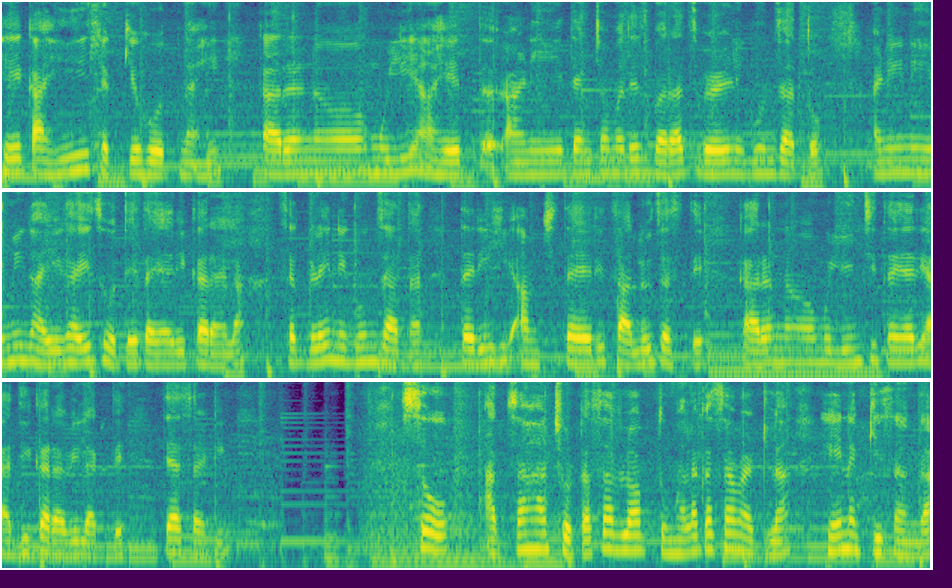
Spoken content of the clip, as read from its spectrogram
हे काहीही शक्य होत नाही. कारण मुली आहेत आणि त्यांच्यामध्येच बराच वेळ निघून जातो. आणि नेहमी घाईघाईच होते तयारी करायला. सगळे निघून जातात. तरीही आमची तयारी चालूच असते. कारण मुलींची तयारी आधी करावी लागते. त्यासाठी. सो आजचा हा छोटासा व्लॉग तुम्हाला कसा वाटला हे नक्की सांगा.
